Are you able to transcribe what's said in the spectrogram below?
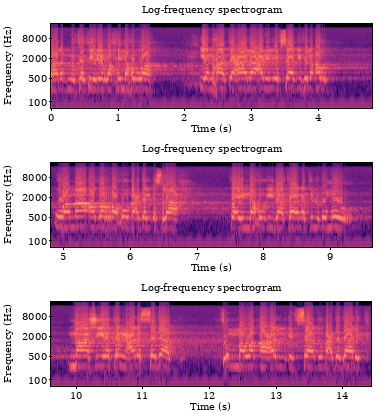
قال ابن كثير رحمه الله ينهى تعالى عن الإفساد في الأرض وما أضره بعد الإصلاح فإنه إذا كانت الأمور ماشية على السداد ثم وقع الإفساد بعد ذلك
